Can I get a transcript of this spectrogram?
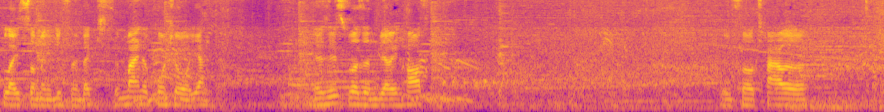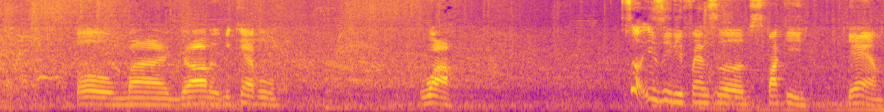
Play so many different decks. Miner control, yeah. This version very hot. Inferno tower. Oh my god, be careful. Wow. So easy defense, uh, Sparky. Damn.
